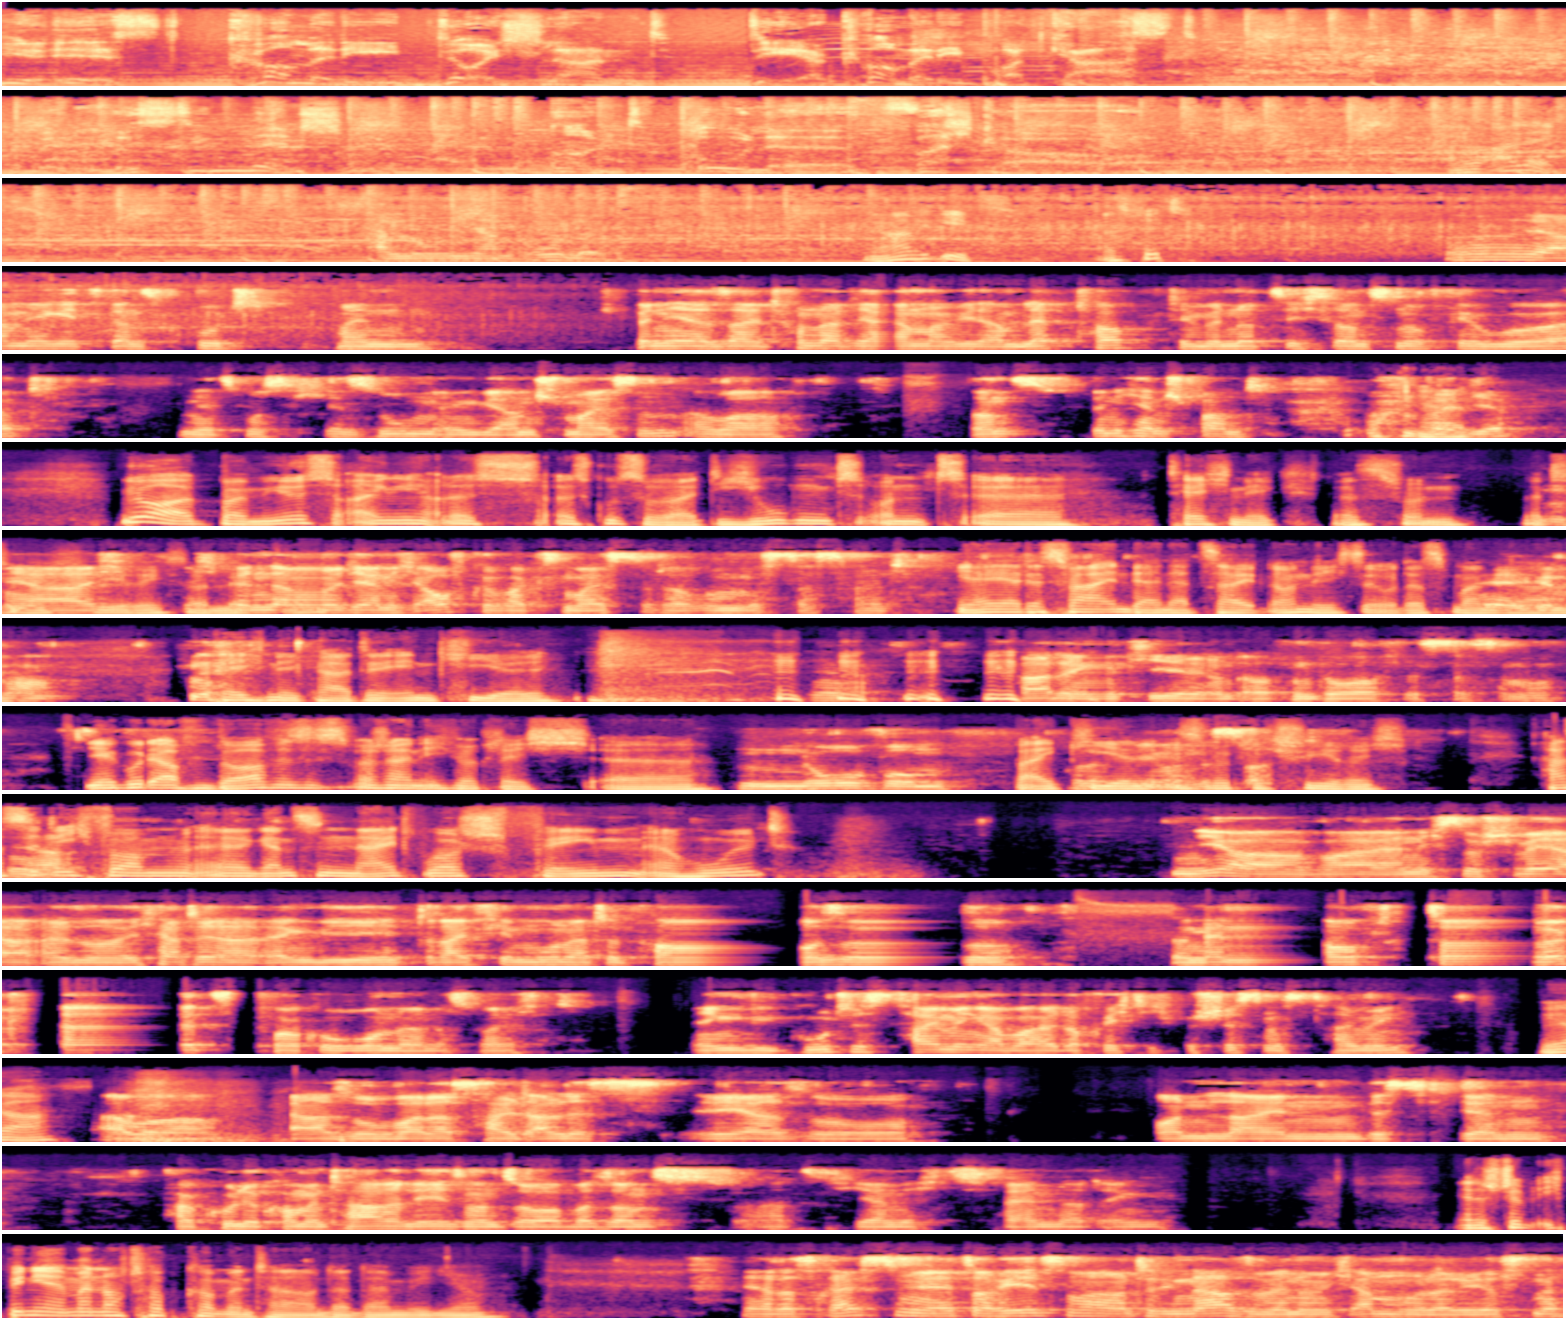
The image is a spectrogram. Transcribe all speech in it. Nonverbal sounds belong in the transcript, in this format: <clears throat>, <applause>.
Hier ist Comedy Deutschland, der Comedy Podcast. Mit lustigen Menschen und Ole Waschkau. Hallo Alex. Hallo Jan Ole. Na, wie geht's? Alles fit? Äh, Ja, mir geht's ganz gut. Mein, ich bin ja seit 100 Jahren mal wieder am Laptop. Den benutze ich sonst nur für Word. Und jetzt muss ich hier Zoom irgendwie anschmeißen, aber sonst bin ich entspannt. <laughs> Und Ja. bei dir? Ja, bei mir ist eigentlich alles, alles gut soweit. Die Jugend und äh, Technik, das ist schon natürlich Ja, ich, schwierig. ein ich bin damit ja nicht aufgewachsen, weißt du, darum ist das halt. ja, ja, das war in deiner Zeit noch nicht so, dass man Ja, da genau. <laughs> Technik hatte in Kiel. Ja. Gerade in Kiel und auf dem Dorf ist das immer Ja gut, auf dem Dorf ist es wahrscheinlich wirklich äh, Novum. bei Kiel ist das wirklich sagt. schwierig. Hast Ja. du dich vom äh, ganzen Nightwash-Fame erholt? Ja, war ja nicht so schwer. Also ich hatte ja irgendwie drei, vier Monate Pause. So. Dann mein Auftritt wirklich vor Corona. Das war echt irgendwie gutes Timing, aber halt auch richtig beschissenes Timing. Ja. Aber ja, so war das halt alles eher so online ein bisschen ein paar coole Kommentare lesen und so, aber sonst hat sich ja nichts verändert irgendwie. Ja, das stimmt. Ich bin ja immer noch Top-Kommentar unter deinem Video. Ja, das reibst du mir jetzt auch jedes Mal unter die Nase, wenn du mich anmoderierst, ne?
